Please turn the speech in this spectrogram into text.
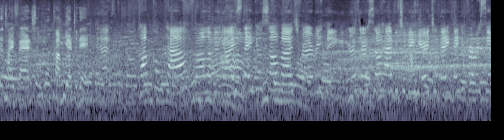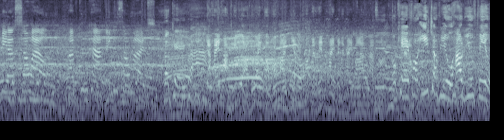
the Thai fans who come here today Yes. Kom Kum Ka, for all of you guys, thank you so much for everything. You guys are so happy to be here today. Thank you for receiving us so well. Kom Kum Ka, thank you so much. โอเคค่ะ อยากให้ถามที่เหลือด้วยค่ะว่ามาเยี่ยมประเทศไทยเป็นยังไง Okay, for each of you, how do you feel?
